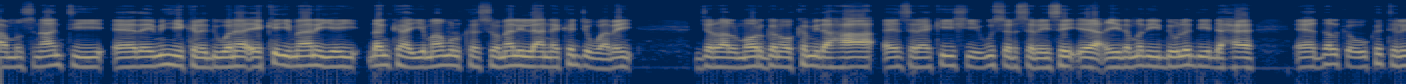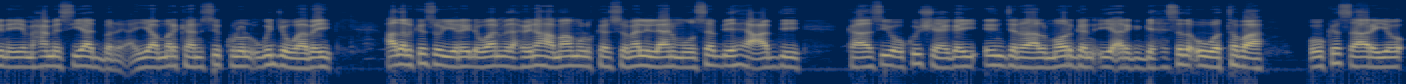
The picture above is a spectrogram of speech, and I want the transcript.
aamusnaantii eedeymihii kala duwanaa ee ka imaanayay dhanka iyo maamulka somalilanna ka jawaabay. Jenaraal morgan oo ka mid ahaa ee saraakiishii ugu sarsaraysay ee ciidamadii dowladdii dhexe ee dalka uu ka talinayay maxamed siyaad barre ayaa markan si kulul uga jawaabay. Hadal ka soo yeeray dhowaan madaxweynaha maamulka somalilan muuse biixi cabdi kaasi oo ku sheegay in jenaraal morgan iyo argagixisada uu wataba uu ka saarayo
